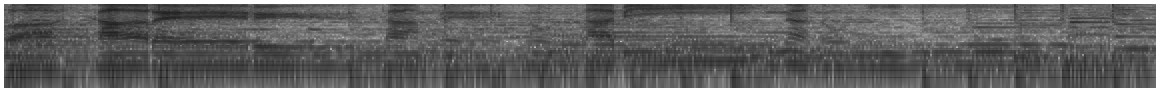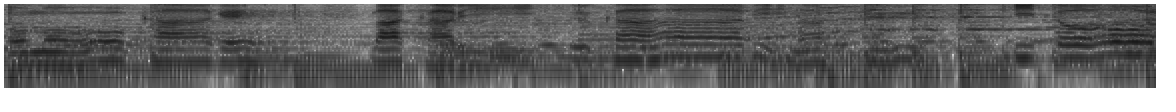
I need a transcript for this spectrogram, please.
別れ面影ばかり浮かびます。一人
